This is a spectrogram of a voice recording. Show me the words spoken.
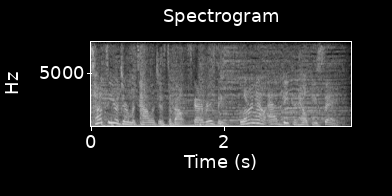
Talk to your dermatologist about Skyrizi. Learn how AbbVie could help you save.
